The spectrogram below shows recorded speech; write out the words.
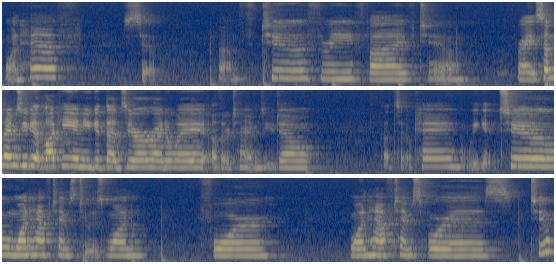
One half, so um, two, three, five, two, right? Sometimes you get lucky and you get that zero right away. Other times you don't. That's okay. We get two. One half times two is one. Four. One half times four is two.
